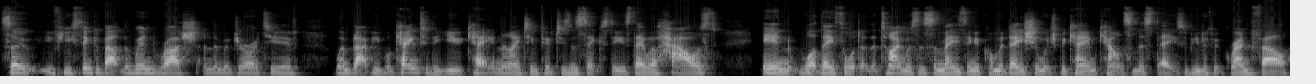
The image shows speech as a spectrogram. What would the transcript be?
So if you think about the Windrush and the majority of when black people came to the UK in the 1950s and 60s, they were housed in what they thought at the time was this amazing accommodation, which became council estates. If you look at Grenfell,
